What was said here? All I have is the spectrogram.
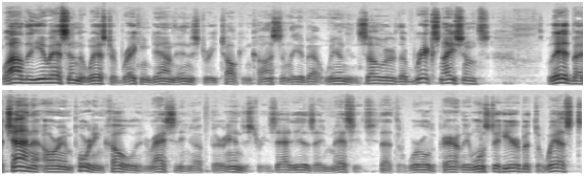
While the U.S. and the West are breaking down the industry, talking constantly about wind and solar, the BRICS nations, led by China, are importing coal and rationing up their industries. That is a message that the world apparently wants to hear, but the West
